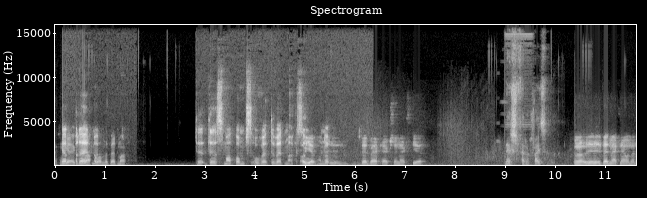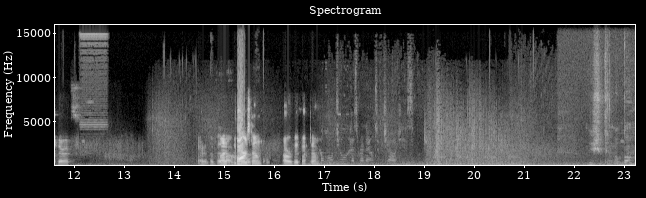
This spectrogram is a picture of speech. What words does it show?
I can Yep, get a but I had grapple my- on the bed mat. There, there's smart bombs over at the red mark, so oh yeah, I'm not. Vedmak actually next, yeah. Next Ferox, right? No, no, uh, Vedmak now and then Ferox. Alright, A bed Alright, mat. Mars down. Our Vedmak down. A module has run out of charges. You shooting bomb?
